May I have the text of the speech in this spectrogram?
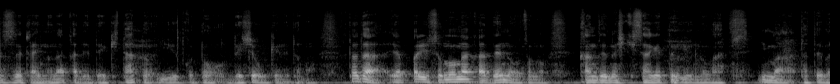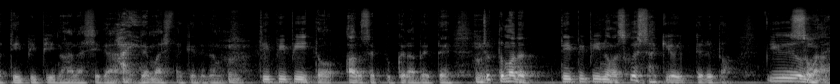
ん、世界の中でできたということでしょうけれどもただやっぱりその中でのその関税の引き下げというのが、うん、今例えば TPP の話が出ましたけれども、TPP と RCEP 比べてちょっとまだ TPP の方が少し先を行ってるというような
